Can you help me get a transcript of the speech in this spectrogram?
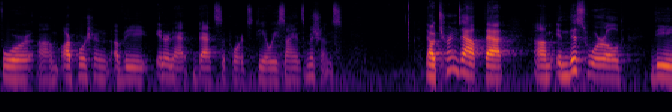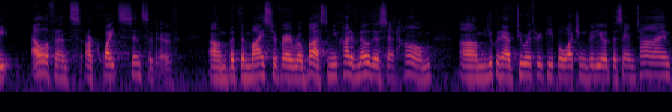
for um, our portion of the internet that supports DOE science missions. Now, it turns out that um, in this world, the elephants are quite sensitive, um, but the mice are very robust. And you kind of know this at home. Um, you can have two or three people watching video at the same time.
